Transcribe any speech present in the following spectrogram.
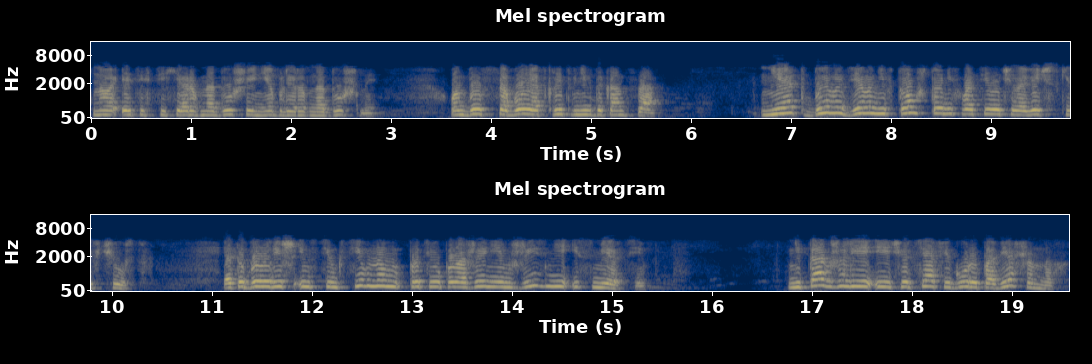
Но эти стихи о равнодушии не были равнодушны. Он был с собой открыт в них до конца. Нет, было дело не в том, что не хватило человеческих чувств. Это было лишь инстинктивным противоположением жизни и смерти. Не так же ли и чертя фигуры повешенных,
